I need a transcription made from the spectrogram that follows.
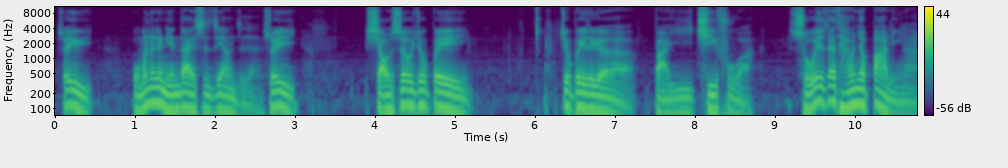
所以我们那个年代是这样子的，所以小时候就被。就被这个百姨欺负啊，所谓在台湾叫霸凌啊，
